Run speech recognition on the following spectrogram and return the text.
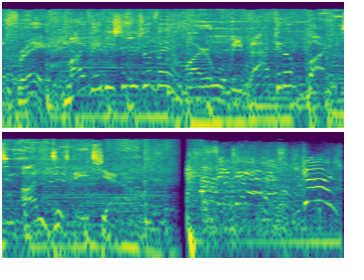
afraid. My Babysitter's a Vampire will be back in a bite on Disney Channel. Guys,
